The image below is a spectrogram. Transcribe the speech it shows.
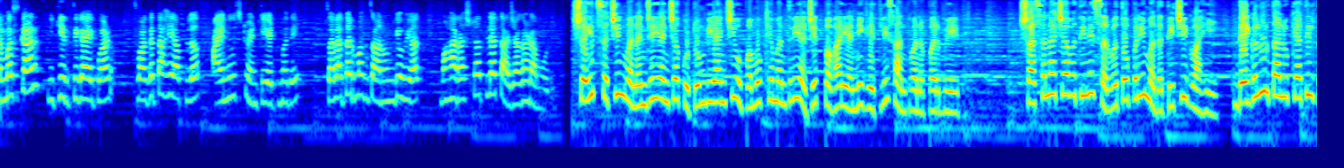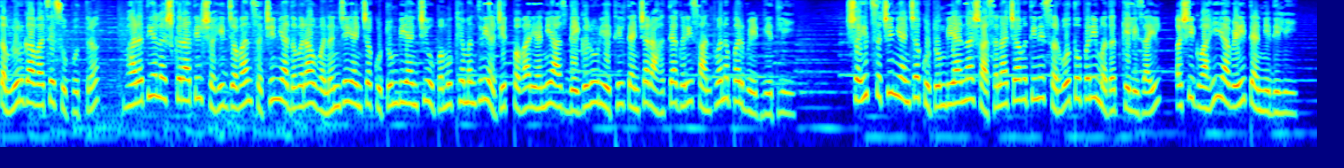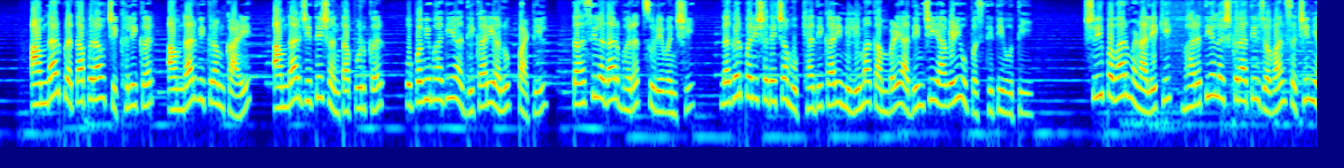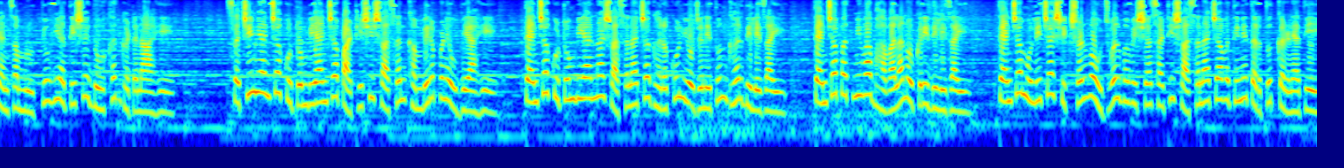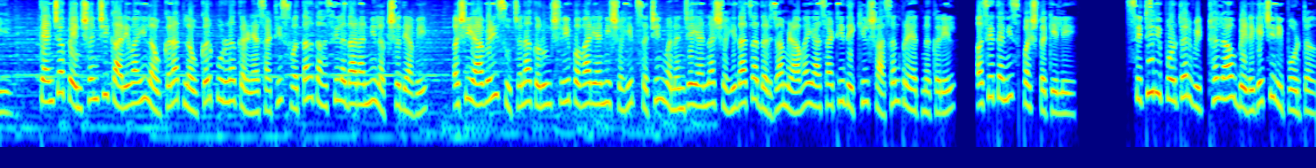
नमस्कार मी कीर्ती गायकवाड. स्वागत आहे आपलं आय न्यूज ट्वेंटी एटमध्ये. चला तर मग जाणून घेऊयात महाराष्ट्रातल्या ताज्या घडामोडी. शहीद सचिन वनंजे यांच्या कुटुंबियांची उपमुख्यमंत्री अजित पवार यांनी घेतली सांत्वनपर भेट. शासनाच्या वतीने सर्वतोपरी मदतीची ग्वाही. देगलूर तालुक्यातील तमलूर गावाचे सुपुत्र भारतीय लष्करातील शहीद जवान सचिन यादवराव वनंजे यांच्या कुटुंबियांची उपमुख्यमंत्री अजित पवार यांनी आज देगलूर येथील त्यांच्या राहत्या घरी सांत्वनपर भेट घेतली. शहीद सचिन यांच्या कुटुंबियांना शासनाच्या वतीने सर्वतोपरी मदत केली जाईल अशी ग्वाही यावेळी त्यांनी दिली. आमदार प्रतापराव चिखलीकर आमदार विक्रम काळे आमदार जितेश अंतापूरकर उपविभागीय अधिकारी अनुप पाटील तहसीलदार भरत सूर्यवंशी नगर परिषदेच्या मुख्याधिकारी निलिमा कांबळे आदींची यावेळी उपस्थिती होती. श्री पवार म्हणाले की भारतीय लष्करातील जवान सचिन यांचा मृत्यू ही अतिशय दुःखद घटना आहे. सचिन यांच्या कुटुंबियांच्या पाठीशी शासन खंबीरपणे उभे आहे. त्यांच्या कुटुंबियांना शासनाच्या घरकुल योजनेतून घर दिले जाईल त्यांच्या पत्नी व भावाला नोकरी दिली जाईल त्यांच्या मुलीच्या शिक्षण व उज्ज्वल भविष्यासाठी शासनाच्या वतीने तरतूद करण्यात येईल त्यांच्या पेन्शनची कार्यवाही लवकरात लवकर पूर्ण करण्यासाठी स्वतः तहसीलदारांनी लक्ष द्यावे अशी यावेळी सूचना करून श्री पवार यांनी शहीद सचिन वनंजे यांना शहीदाचा दर्जा मिळावा यासाठी देखील शासन प्रयत्न करेल असे त्यांनी स्पष्ट केले. सिटी रिपोर्टर विठ्ठलराव बेडगेची रिपोर्टर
